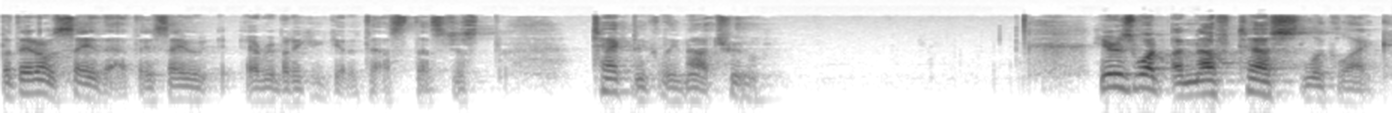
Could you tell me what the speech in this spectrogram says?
but they don't say that. They say everybody can get a test. That's just technically not true. Here's what enough tests look like.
